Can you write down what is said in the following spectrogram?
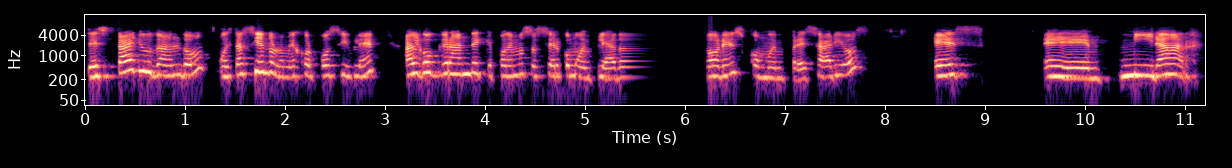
está ayudando o está haciendo lo mejor posible, algo grande que podemos hacer como empleadores, como empresarios, es eh, mirar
